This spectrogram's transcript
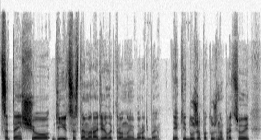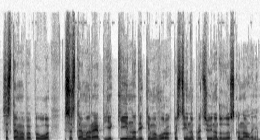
Це те, що діють системи радіоелектронної боротьби, які дуже потужно працюють, системи ППО, системи РЕП, які, над якими ворог постійно працює над удосконаленням.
